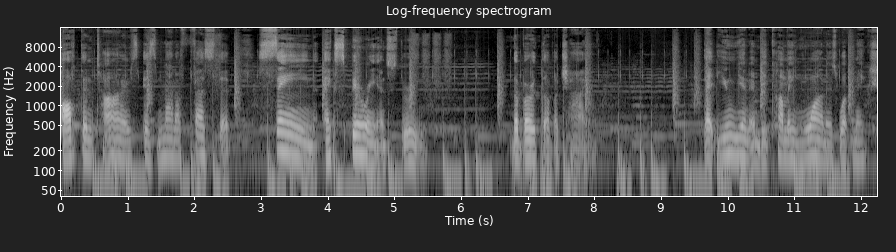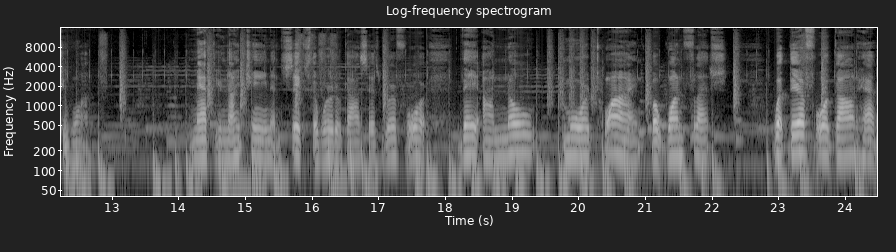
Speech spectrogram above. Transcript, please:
oftentimes is manifested, seen, experienced through the birth of a child. That union and becoming one is what makes you one. Matthew 19 and 6, the Word of God says, Wherefore they are no more twine, but one flesh. What therefore God hath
